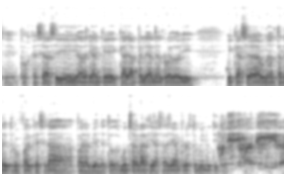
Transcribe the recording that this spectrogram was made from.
Sí, pues que sea así, Adrián, que, que haya pelea en el ruedo y y que sea una tarde triunfal que será para el bien de todos. Muchas gracias, Adrián, por estos minutitos. Muchísimas a ti, gracias.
